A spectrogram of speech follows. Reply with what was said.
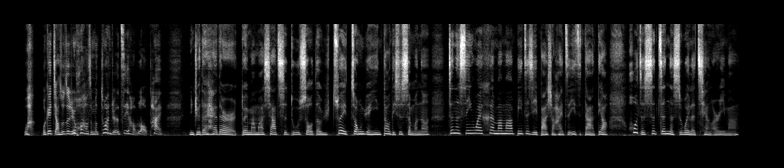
哇，我可以讲出这句话，我怎么突然觉得自己好老派？你觉得 Heather 对妈妈下此毒手的最终原因到底是什么呢？真的是因为恨妈妈逼自己把小孩子一直打掉，或者是真的是为了钱而已吗？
